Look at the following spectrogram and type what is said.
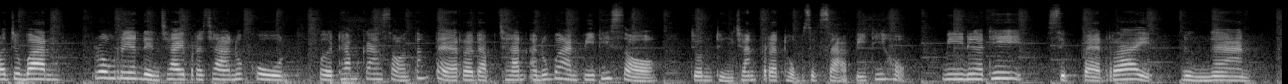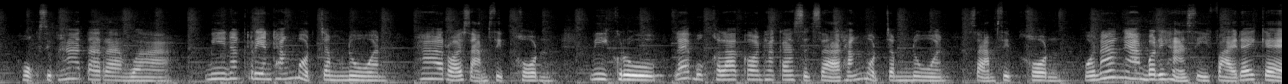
ปัจจุบัน โรงเรียนเด่นชัยประชานุกูล เปิดทำการสอนตั้งแต่ระดับชั้นอนุบาลปีที่ 2 จนถึงชั้นประถมศึกษาปีที่ 6 มีเนื้อที่ 18 ไร่ 1 งาน 65 ตารางวา มีนักเรียนทั้งหมดจำนวน 530 คน มีครูและบุคลากรทางการศึกษาทั้งหมดจำนวน 30 คน หัวหน้างานบริหารสีฝ่ายได้แก่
